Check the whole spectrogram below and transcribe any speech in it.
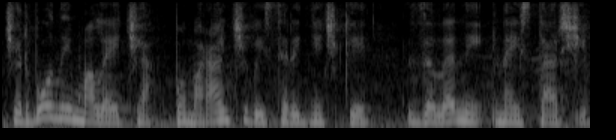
Червоний малеча, помаранчевий середнячки, зелений найстарші.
